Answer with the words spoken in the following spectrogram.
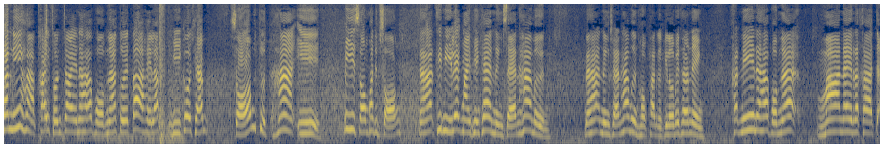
คันนี้หากใครสนใจนะครับผมนะ Toyota Hilux Vigo Champ 2.5e ปี 2012 นะฮะ ที่มีเลขไมล์เพียงแค่ 150,000 นะฮะหนึ่งแสนห้าหมื่นหกพันกว่ากิโลเมตรเท่านั้นเอง คันนี้นะครับผมนะ มาในราคาจะ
